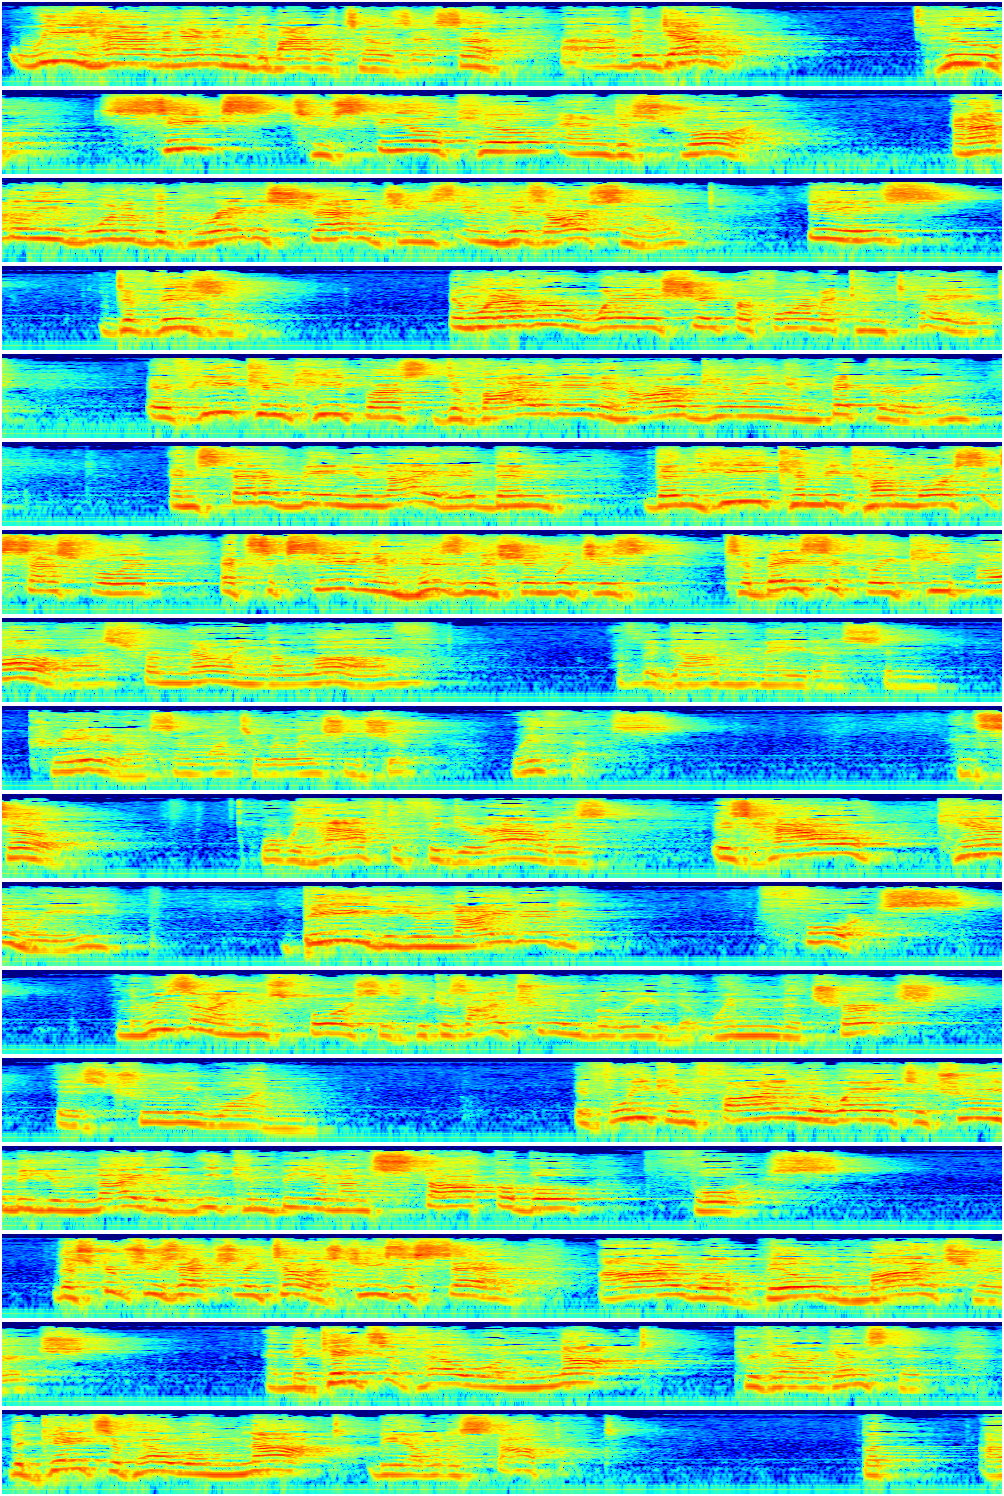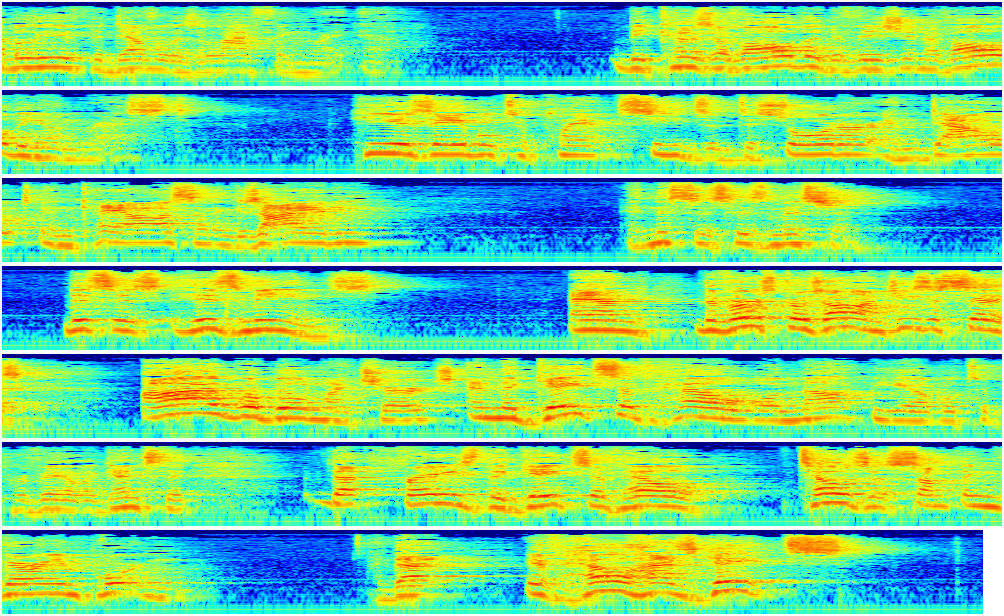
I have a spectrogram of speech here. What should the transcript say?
We have an enemy, the Bible tells us, uh, uh, the devil, who seeks to steal, kill, and destroy. And I believe one of the greatest strategies in his arsenal is division. in whatever way, shape, or form it can take, if he can keep us divided and arguing and bickering, instead of being united, then, then he can become more successful at, at succeeding in his mission, which is to basically keep all of us from knowing the love of the God who made us and created us and wants a relationship with us. And so, what we have to figure out is, is how can we be the united force? And the reason I use force is because I truly believe that when the church is truly one, if we can find the way to truly be united, we can be an unstoppable force. The scriptures actually tell us, Jesus said, I will build my church, and the gates of hell will not prevail against it. The gates of hell will not be able to stop it. But I believe the devil is laughing right now because of all the division, of all the unrest. He is able to plant seeds of disorder and doubt and chaos and anxiety. And this is his mission. This is his means. And the verse goes on. Jesus says, I will build my church, and the gates of hell will not be able to prevail against it. That phrase, the gates of hell, tells us something very important. That if hell has gates,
